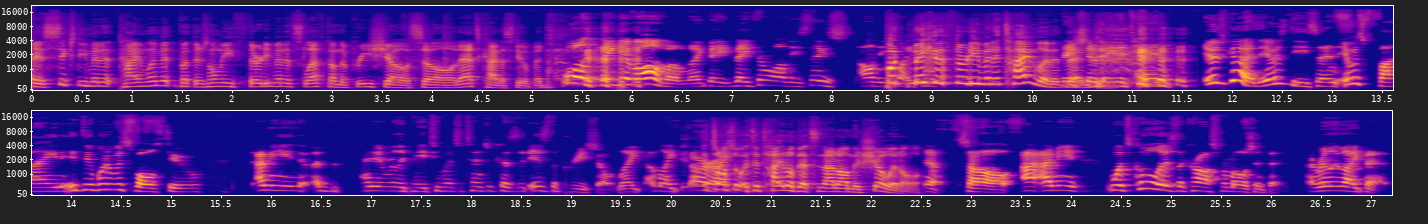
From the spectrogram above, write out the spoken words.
a 60 minute time limit, but there's only 30 minutes left on the pre-show, so that's kind of stupid. Well, they give all of them. Like, they, they throw all these things, all these, But like, make it a 30 minute time limit They should have made it 10. it was good. It was decent. It was fine. It did what it was supposed to. I mean, uh, I didn't really pay too much attention because it is the pre-show. Like, I'm like, all it's right. also it's a title that's not on the show at all. yeah. So, I, I mean, what's cool is the cross promotion thing. I really like that.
